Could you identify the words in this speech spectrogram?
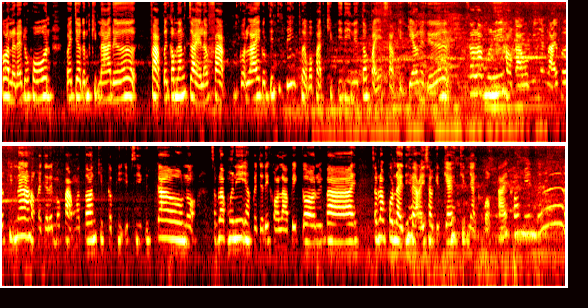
ก่อนแล้วได้ทุกคน ไว้เจอกันคลิปหน้าเด้อฝากเป็นกำลังใจแล้วฝากกดไลค์กดติ๊งๆๆเผื่อบ่พลาดคลิปดีๆในต่อไปสาวเกดแก้วเนี่ยเด้อสำหรับมื้อนี้เฮาก็บ่มีหยังหลายเพิ่นคลิปหน้าเฮาก็จะได้มาฝากมาต้อนคลิปกับพี่ FC คือเก่าเนาะสำหรับมื้อนี้อยาก็จะได้ขอลาไปก่อนบ๊ายบายสำหรับคนไหนที่อยากให้ชาวเก็ดแก้วคลิปหยังก็บอกใต้คอมเมนต์เด้อ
